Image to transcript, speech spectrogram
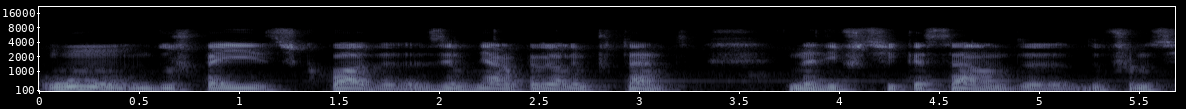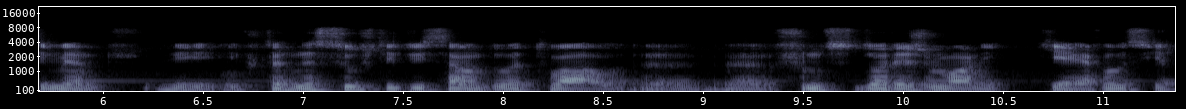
um dos países que pode desempenhar um papel importante na diversificação de, de fornecimentos e, e, portanto, na substituição do atual fornecedor hegemónico, que é a Rússia,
